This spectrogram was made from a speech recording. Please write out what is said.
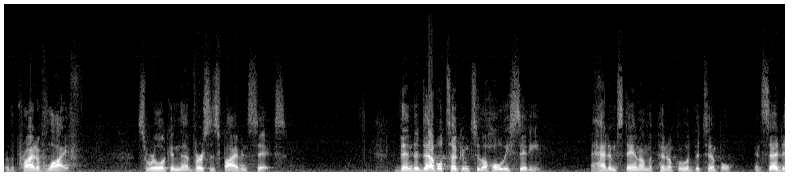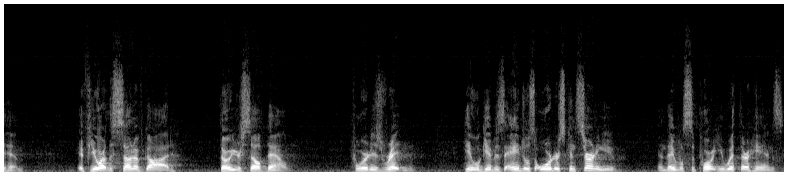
or the pride of life. So we're looking at verses 5 and 6. Then the devil took him to the holy city and had him stand on the pinnacle of the temple and said to him, If you are the Son of God, throw yourself down. For it is written, He will give His angels orders concerning you, and they will support you with their hands,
